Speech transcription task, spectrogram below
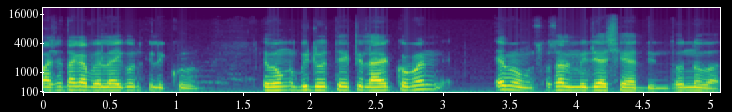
পাশে থাকা বেল আইকন ক্লিক করুন। এবং ভিডিওতে একটি লাইক করবেন এবং সোশ্যাল মিডিয়ায় শেয়ার দিন। ধন্যবাদ।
